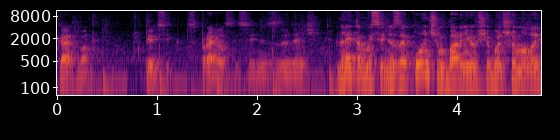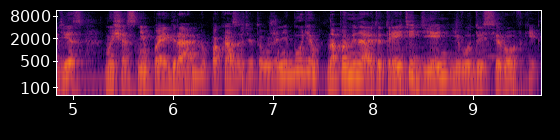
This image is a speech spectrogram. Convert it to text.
как вам? Песик справился сегодня с задачей. На этом мы сегодня закончим. Барни вообще большой молодец. Мы сейчас с ним поиграем, но показывать это уже не будем. Напоминаю, это третий день его дрессировки.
